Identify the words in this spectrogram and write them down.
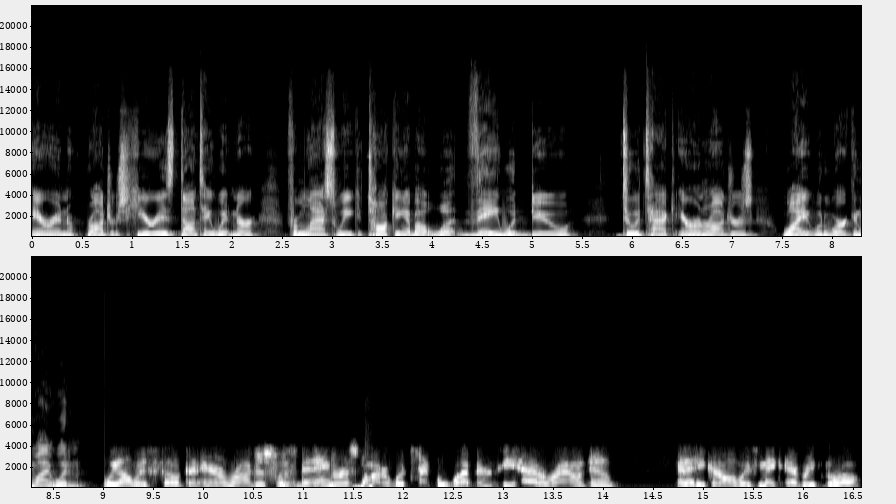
Aaron Rodgers. Here is Donte Whitner from last week talking about what they would do to attack Aaron Rodgers, why it would work and why it wouldn't. We always felt that Aaron Rodgers was dangerous no matter what type of weapons he had around him and that he could always make every throw.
